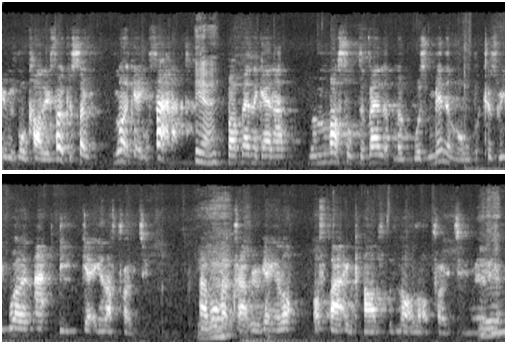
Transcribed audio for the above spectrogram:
it was more cardio focused, so we weren't getting fat. Yeah. But then again, the muscle development was minimal because we weren't actually getting enough protein. Yeah. And all that crap, we were getting a lot of fat and carbs, but not a lot of protein. Really. Yeah.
